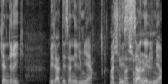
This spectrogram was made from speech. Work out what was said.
Kendrick, mais il a des années-lumière. Ils À des années-lumière.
